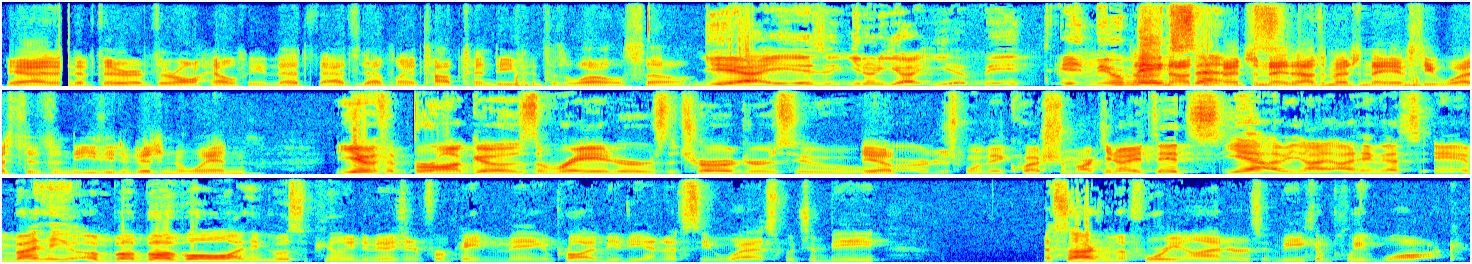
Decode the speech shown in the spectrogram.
yeah, and if they're if they're all healthy, that's that's definitely a top ten defense as well. So yeah, is you know got yeah, it, it, it makes not, sense. To mention, that, not to mention the AFC West is an easy division to win you have the Broncos, the Raiders, the Chargers, who yep. are just one big question mark. You know, it's, it's yeah. I mean, I, I, think that's. But I think above all, I think the most appealing division for Peyton Manning would probably be the NFC West, which would be, aside from the 49ers, it would be a complete walk.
